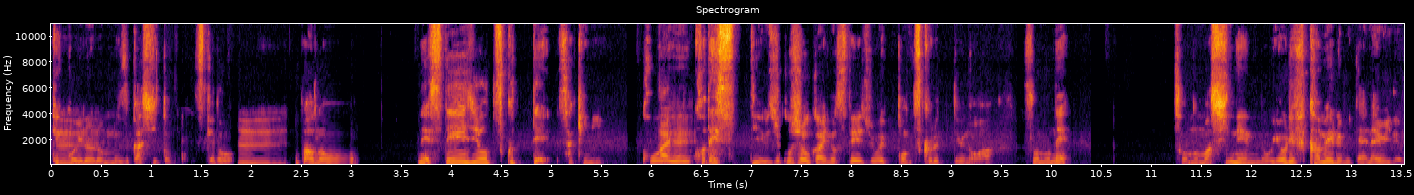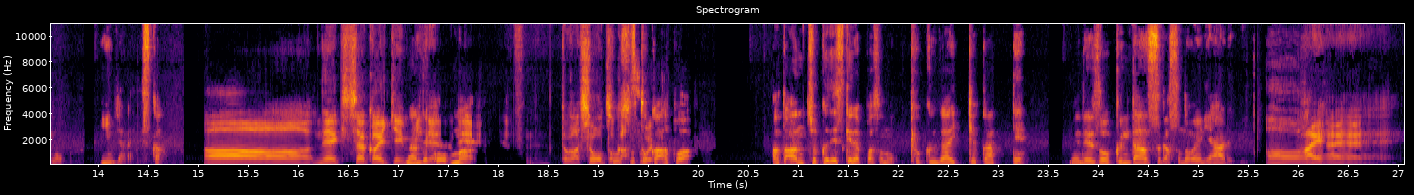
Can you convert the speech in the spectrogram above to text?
結構いろいろ難しいと思うんですけど、うん。やっぱあの、ね、ステージを作って先に、こういう子ですっていう自己紹介のステージを一本作るっていうのは、そのね、そのまあ思念をより深めるみたいな意味でもいいんじゃないですか。ああ、ね、記者会見みたいな、なんでこう、まあ、とか、ショーとか。そうそう、とか、あとは、あと安直ですけど、やっぱその曲が一曲あって、メネゾー君ダンスがその上にある。ああ、はいはいはいはい。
